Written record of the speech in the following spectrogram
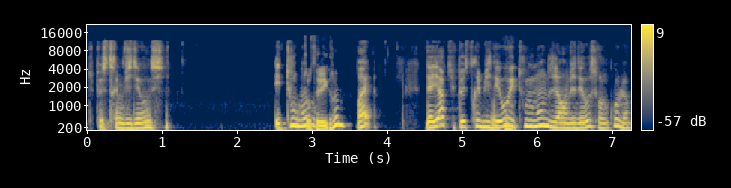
tu peux stream vidéo aussi. Et tout le Sur monde. Telegram? Ouais. D'ailleurs, tu peux stream vidéo et tout le monde vient en vidéo sur le coup, là.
